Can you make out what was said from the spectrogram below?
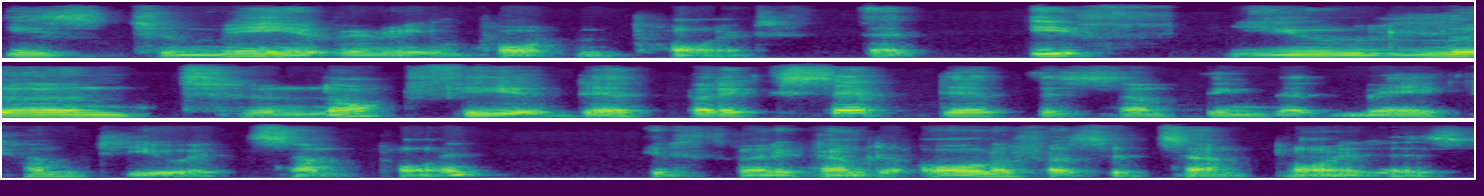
is, to me, a very important point that if you learn to not fear death, but accept death as something that may come to you at some point, it's going to come to all of us at some point, as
